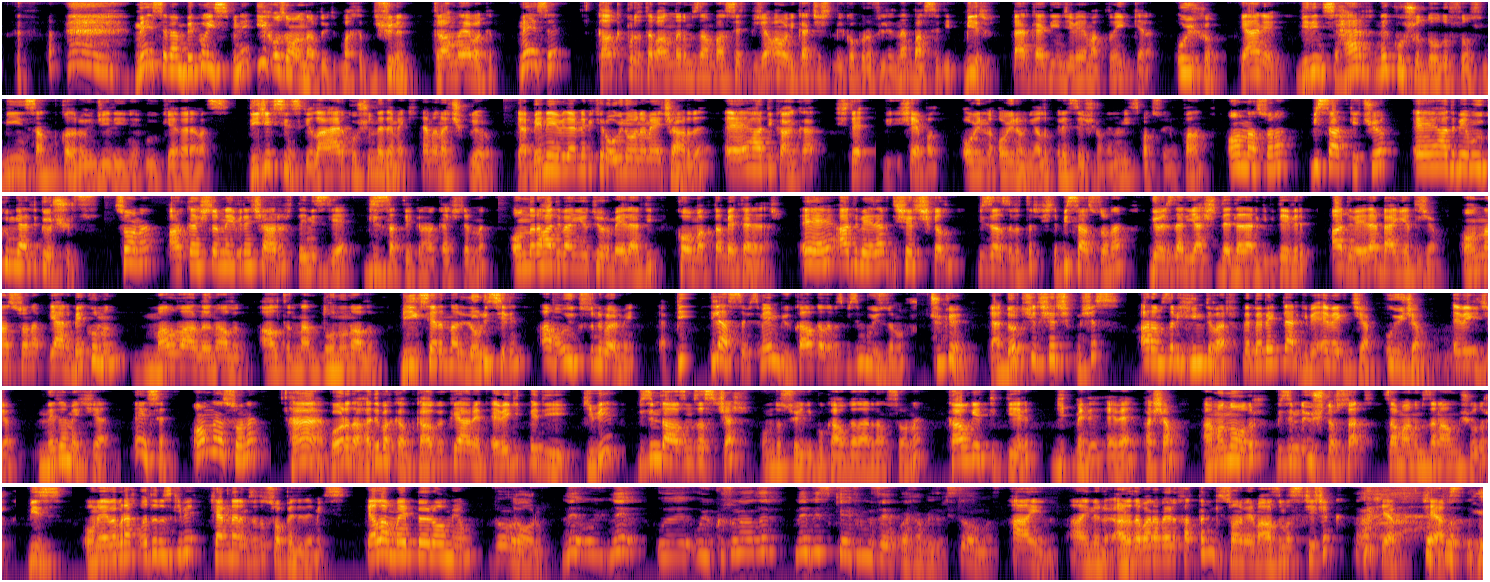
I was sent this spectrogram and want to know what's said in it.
Neyse ben Beko ismini ilk o zamanlar duydum. Bakın düşünün. Travmaya bakın. Neyse Kalkıp burada tabi anılarımızdan bahsetmeyeceğim ama birkaç çeşitli Beko profillerinden bahsedeyim. Bir, Berkay deyince benim aklıma ilk gelen uyku. Yani birincisi her ne koşulda olursa olsun bir insan bu kadar önceliğini uykuya veremez. Diyeceksiniz ki la her koşul ne demek? Hemen açıklıyorum. Ya beni evlerine bir kere oyun oynamaya çağırdı. E hadi kanka işte bir şey yapalım. Oyun, oyun oynayalım, PlayStation oynayalım, Xbox oynayalım falan. Ondan sonra bir saat geçiyor. E hadi benim uykum geldi görüşürüz. Sonra arkadaşlarını evine çağırır Denizli'ye. Bizzat yakın arkadaşlarını. Onlara hadi ben yatıyorum beyler deyip kovmaktan beter eder. E hadi beyler dışarı çıkalım. Bizi hazırlatır. İşte bir saat sonra gözler yaşlı dedeler gibi devirip hadi beyler ben yatacağım. Ondan sonra yani Beko'nun mal varlığını alın. Altından donunu alın. Bilgisayarından lolü silin ama uykusunu bölmeyin. Ya bilhassa bizim en büyük kavgalarımız bizim bu yüzden olur. Çünkü ya dört kişi dışarı çıkmışız. Aramızda bir hindi var ve bebekler gibi eve gideceğim. Uyuyacağım. Eve gideceğim. Ne demek ya? Neyse. Ondan sonra ha bu arada hadi bakalım kavga kıyamet eve gitmediği gibi bizim de ağzımıza sıçar. Onu da söyleyeyim bu kavgalardan sonra. Kavga ettik diyelim. Gitmedi eve paşam. Ama ne olur bizim de 3-4 saat zamanımızdan almış olur. Biz onu eve bırakmadığımız gibi kendi aramızda da sohbet edemeyiz. Yalan mı hep böyle olmuyor mu? Doğru. Doğru. Ne, uy- ne uy- uykusunu alır ne biz keyfimize bakabiliriz. İşte olmaz. Aynen. Aynen öyle. Arada bana böyle katlanın ki sonra benim ağzıma sıçacak. Şey, yap, şey yapsın.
